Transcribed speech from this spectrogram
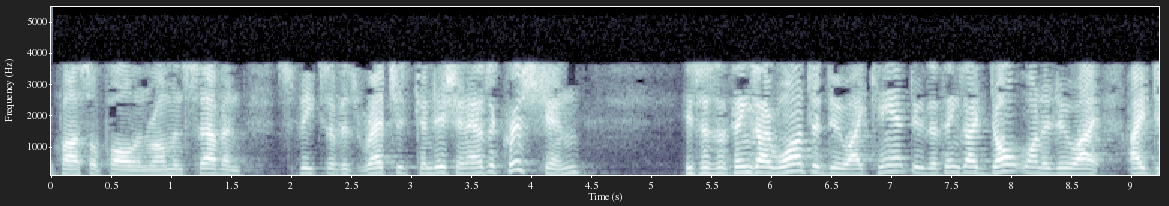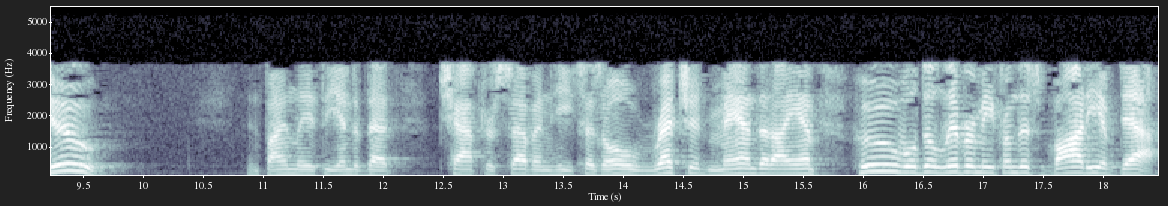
Apostle Paul in Romans 7 speaks of his wretched condition as a Christian. He says, the things I want to do, I can't do. The things I don't want to do, I, I do. And finally, at the end of that chapter 7, he says, Oh, wretched man that I am, who will deliver me from this body of death?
